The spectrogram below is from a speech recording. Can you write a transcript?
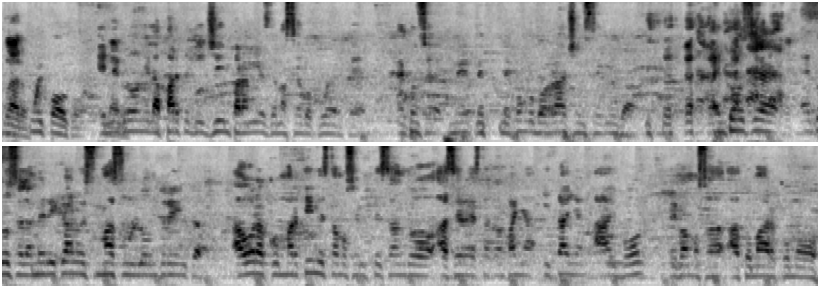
Claro. Muy poco. El Claro. Negroni, la parte del gin para mí es demasiado fuerte. Entonces me, me- me pongo borracho enseguida. Entonces, entonces el americano es más un long drink. Ahora con Martín estamos empezando a hacer esta campaña Italian Eyeball y vamos a, a tomar como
